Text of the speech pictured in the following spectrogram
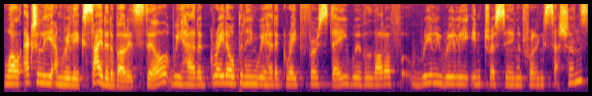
Well, actually, I'm really excited about it still. We had a great opening. We had a great first day with a lot of really, really interesting and thrilling sessions.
